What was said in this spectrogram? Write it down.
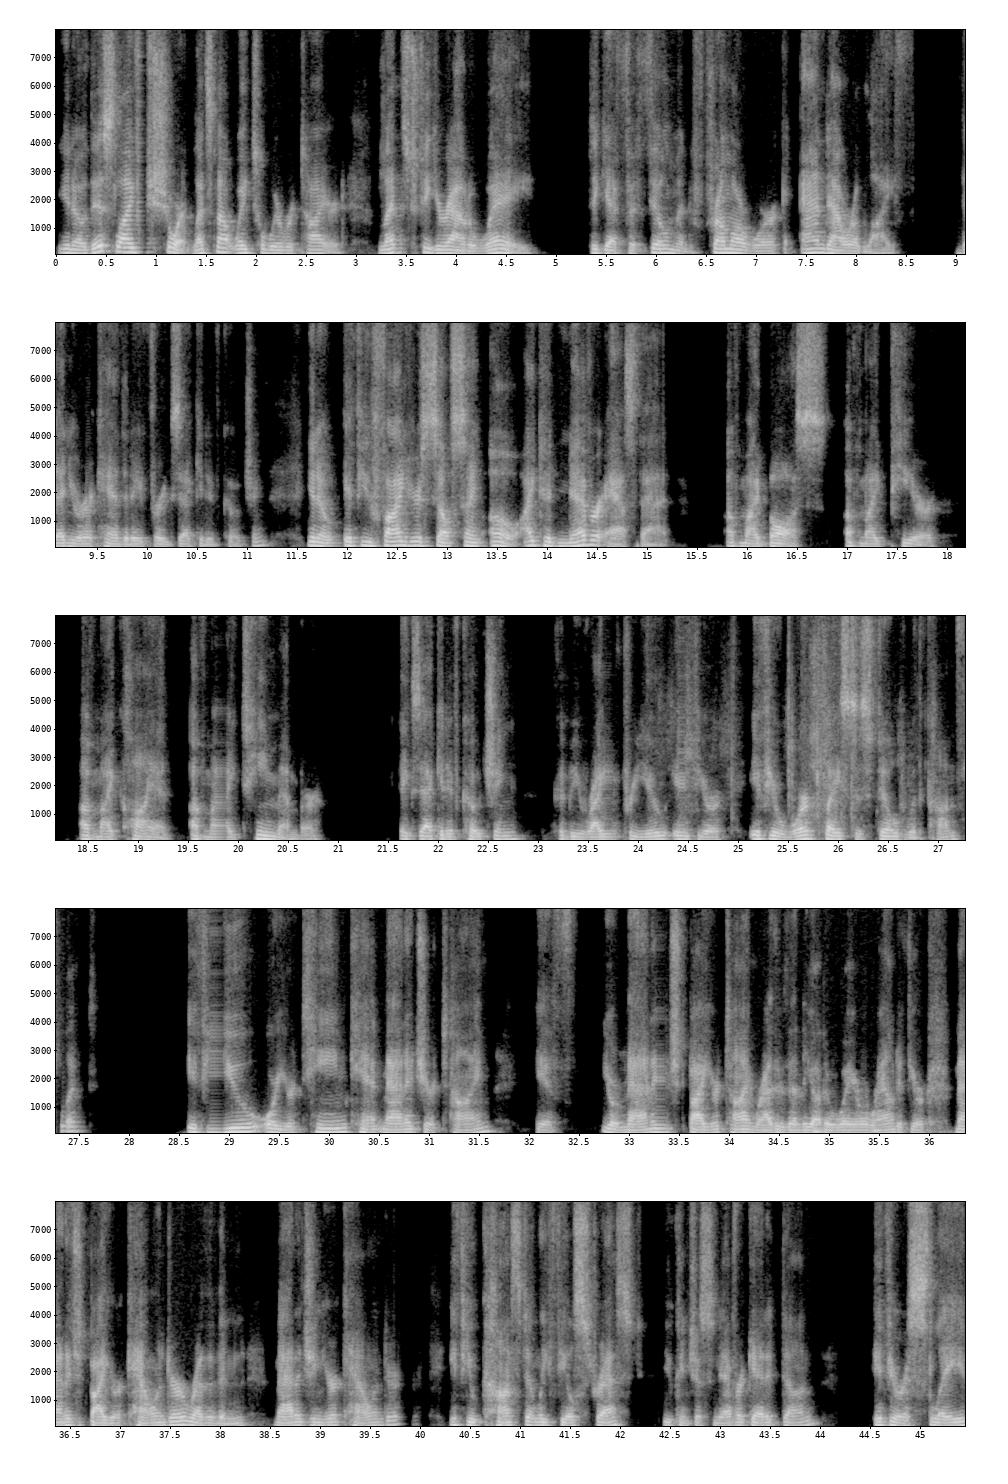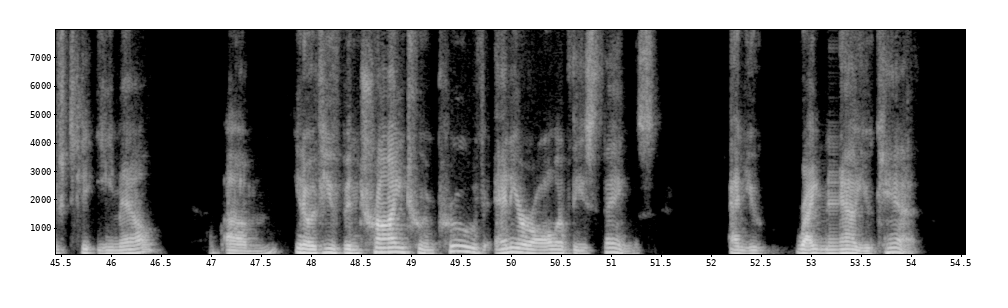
you know, this life's short. Let's not wait till we're retired. Let's figure out a way to get fulfillment from our work and our life then you're a candidate for executive coaching. You know, if you find yourself saying, oh, I could never ask that of my boss, of my peer, of my client, of my team member, executive coaching could be right for you if your if your workplace is filled with conflict if you or your team can't manage your time if you're managed by your time rather than the other way around if you're managed by your calendar rather than managing your calendar. If you constantly feel stressed, you can just never get it done. If you're a slave to email, um, you know, if you've been trying to improve any or all of these things and you right now you can't,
